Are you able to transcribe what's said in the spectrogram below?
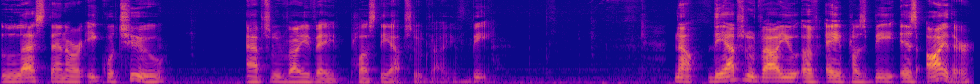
less than or equal to absolute value of a plus the absolute value of b. Now, the absolute value of a plus b is either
